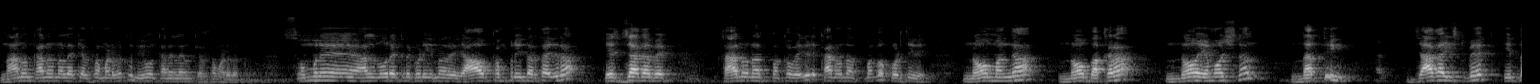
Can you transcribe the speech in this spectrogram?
ನಾನು ಕಾನೂನಲ್ಲೇ ಕೆಲಸ ಮಾಡಬೇಕು, ನೀವು ಕಾನೂನಲ್ಲಿ ಕೆಲಸ ಮಾಡಬೇಕು. ಸುಮ್ಮನೆ ಅಲ್ಲಿ ನೂರು ಎಕರೆ ಕೊಡಿ ಇನ್ನೂರು ಯಾವ ಕಂಪ್ನಿ ತರ್ತಾ ಇದ್ದೀರಾ? ಎಷ್ಟು ಜಾಗ ಬೇಕು? ಕಾನೂನಾತ್ಮಕವಾಗಿ ಕಾನೂನಾತ್ಮಕ ಕೊಡ್ತೀವಿ. ನೋ ಮಂಗ, ನೋ ಬಕರ, ನೋ ಎಮೋಷ್ನಲ್ ನಥಿಂಗ್ ಜಾಗ ಇಷ್ಟು ಬೇಕು, ಇಂಥ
